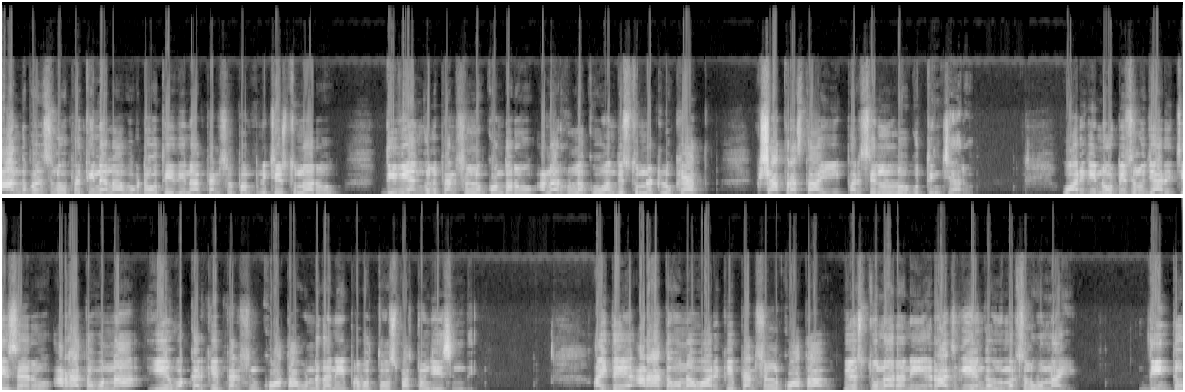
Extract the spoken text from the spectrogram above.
ఆంధ్రప్రదేశ్లో ప్రతి నెల ఒకటవ తేదీన పెన్షన్ పంపిణీ చేస్తున్నారు. దివ్యాంగుల పెన్షన్లు కొందరు అనర్హులకు అందిస్తున్నట్లు క్షేత్- క్షేత్రస్థాయి పరిశీలనలో గుర్తించారు. వారికి నోటీసులు జారీ చేశారు. అర్హత ఉన్న ఏ ఒక్కరికి పెన్షన్ కోత ఉండదని ప్రభుత్వం స్పష్టం చేసింది. అయితే అర్హత ఉన్న వారికి పెన్షన్ల కోత వేస్తున్నారని రాజకీయంగా విమర్శలు ఉన్నాయి. దీంతో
